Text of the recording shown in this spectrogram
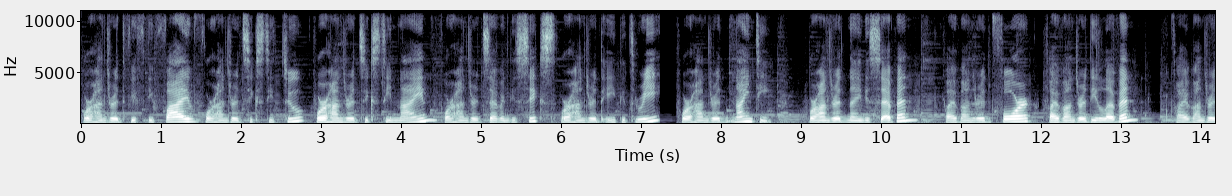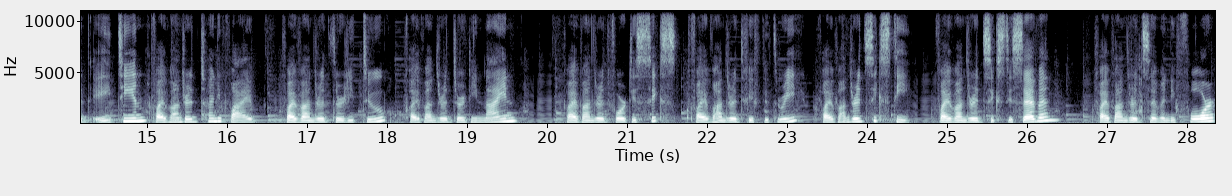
455, 462, 469, 476, 483, 490, 497, 504, 511, 518, 525, 532, 539, 546, 553, 560, 567, 574,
